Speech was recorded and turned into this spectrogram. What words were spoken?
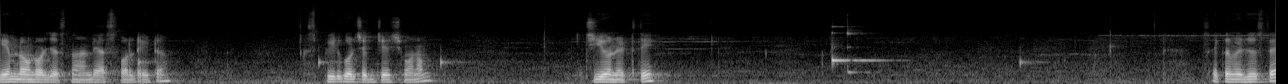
గేమ్ డౌన్లోడ్ చేస్తున్నానండి అస్ఫాల్ట్ ఎయిట్ స్పీడ్ కూడా చెక్ చేయొచ్చు మనం. జియో నెట్ది. సో ఇక్కడ మీరు చూస్తే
